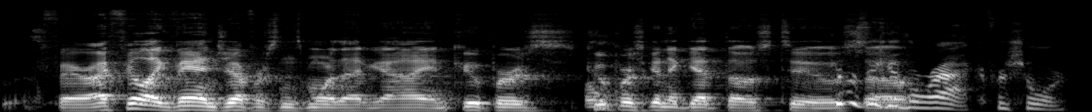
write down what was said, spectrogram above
That's fair. I feel like Van Jefferson's more that guy, and Cooper's Oh. Cooper's going to get those too. People think of the So, rack for sure.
